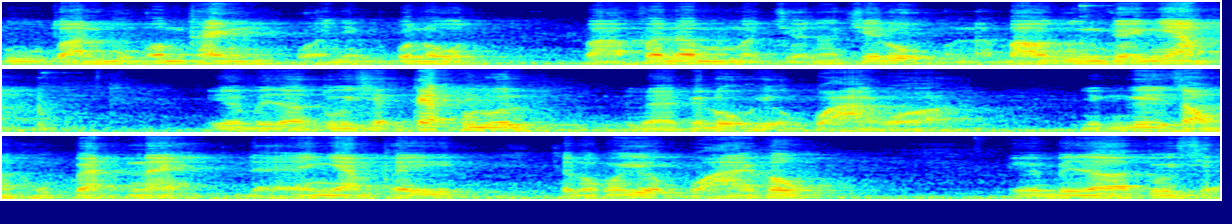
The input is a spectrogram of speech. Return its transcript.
thu toàn bộ âm thanh của những quân hột và phân âm mà chuyển sang chế độ là báo dung cho anh em. Thì bây giờ tôi sẽ test luôn về cái độ hiệu quả của những cái dòng hộp quẹt này để anh em thấy cho nó có hiệu quả hay không. Thì bây giờ tôi sẽ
